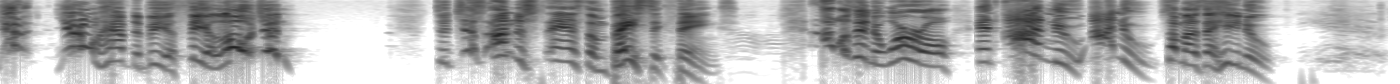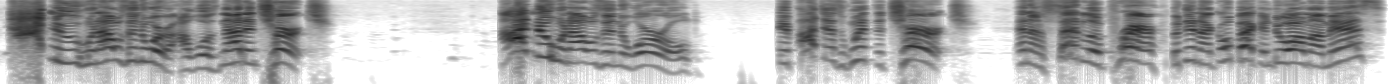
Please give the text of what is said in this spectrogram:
you you don't have to be a theologian to just understand some basic things. I was in the world and I knew. I knew. Somebody say he knew. I knew when I was in the world. I was not in church. I knew when I was in the world. If I just went to church and I said a little prayer, but then I go back and do all my mess,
